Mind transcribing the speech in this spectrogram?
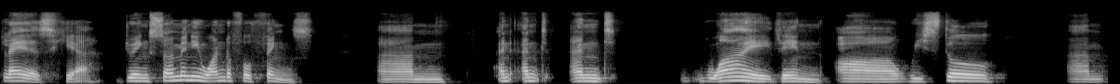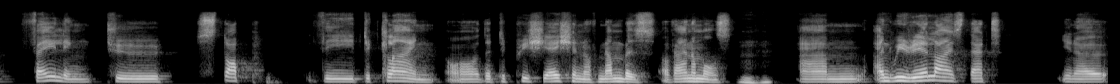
players here doing so many wonderful things. Um, and and and why then are we still um, failing to stop the decline or the depreciation of numbers of animals? Mhm. Um, and we realized that, you know,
